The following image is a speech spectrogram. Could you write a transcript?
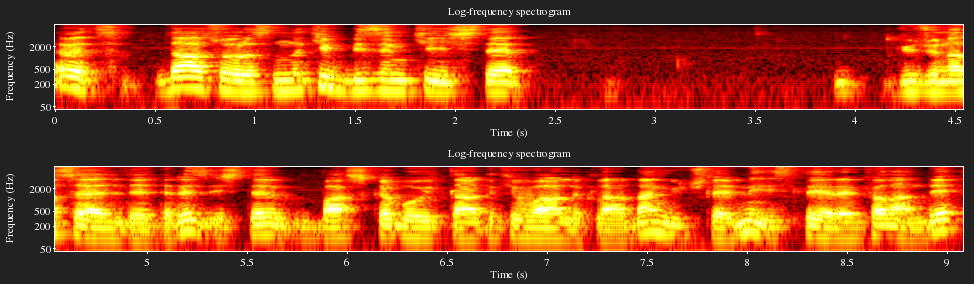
Evet, daha sonrasındaki bizimki işte gücü nasıl elde ederiz? İşte başka boyutlardaki varlıklardan güçlerini isteyerek falan diye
